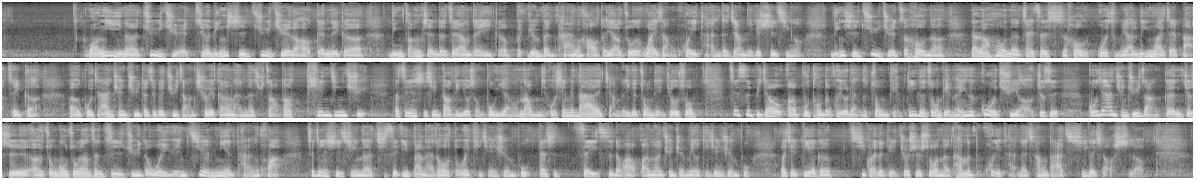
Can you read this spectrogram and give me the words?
王毅呢拒绝，就临时拒绝了哈，跟那个林芳正的这样的一个原本谈好的要做外长会谈的这样的一个事情哦，临时拒绝之后呢，那然后呢，在这时候为什么要另外再把这个呃国家安全局的这个局长秋叶刚男呢，去找到天津去？那这件事情到底有什么不一样？那我们我先跟大家来讲的一个重点就是说，这次比较呃不同的会有两个重点。第一个重点呢，因为过去哦，就是国家安全局长跟就是呃中共中央。政治局的委员见面谈话这件事情呢，其实一般来说都会提前宣布，但是这一次的话，完完全全没有提前宣布。而且第二个奇怪的点就是说呢，他们会谈了长达七个小时哦。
